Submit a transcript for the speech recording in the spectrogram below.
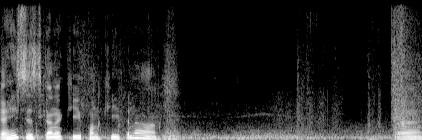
Yeah, he's just gonna keep on keeping on. Uh,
